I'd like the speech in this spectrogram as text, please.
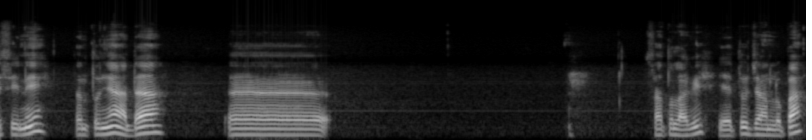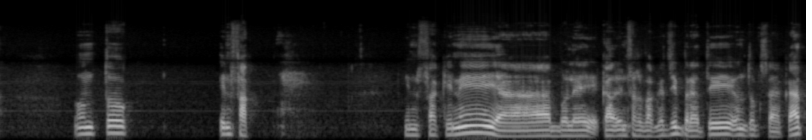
sini tentunya ada eh, satu lagi yaitu jangan lupa untuk infak. Infak ini ya boleh kalau infak wajib berarti untuk zakat.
